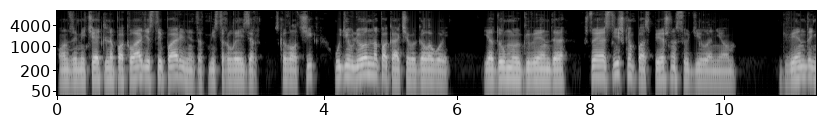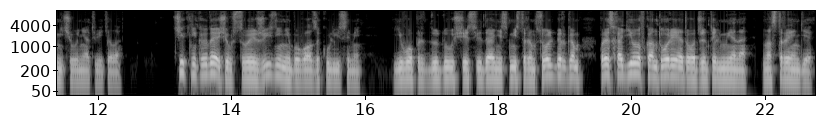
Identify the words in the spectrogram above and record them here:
«Он замечательно покладистый парень, этот мистер Лейзер», — сказал Чик, удивленно покачивая головой. «Я думаю, Гвенда, что я слишком поспешно судил о нем». Гвенда ничего не ответила. Чик никогда еще в своей жизни не бывал за кулисами. Его предыдущее свидание с мистером Сольбергом происходило в конторе этого джентльмена на стренде.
